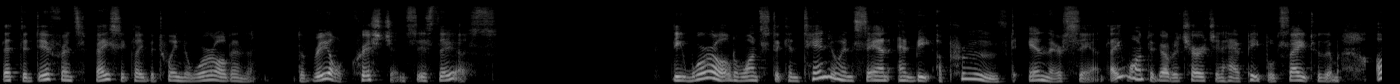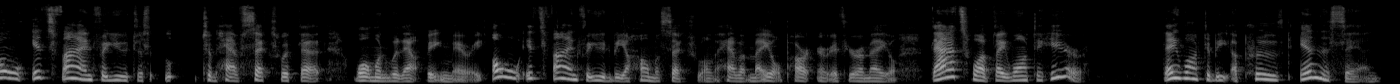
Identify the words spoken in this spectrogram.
that the difference basically between the world and the, the real Christians is this. The world wants to continue in sin and be approved in their sin. They want to go to church and have people say to them, Oh, it's fine for you to to have sex with that woman without being married. Oh, it's fine for you to be a homosexual and have a male partner if you're a male. That's what they want to hear. They want to be approved in the sin,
